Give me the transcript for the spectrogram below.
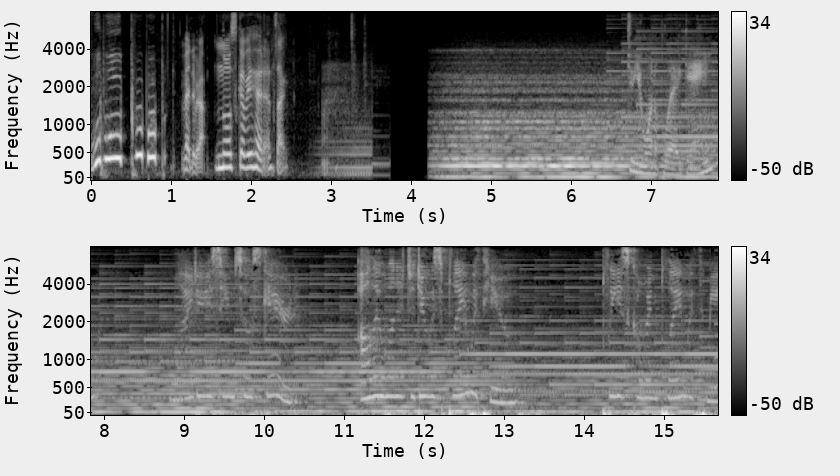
Wop, wop, wop, wop. Veldig bra. Nå skal vi høre en sang. Do you want to play a game? Why do you seem so scared? All I wanted to do was play with you. Please come and play with me.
